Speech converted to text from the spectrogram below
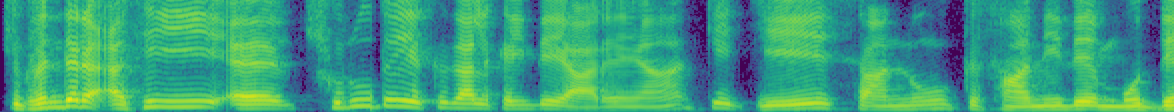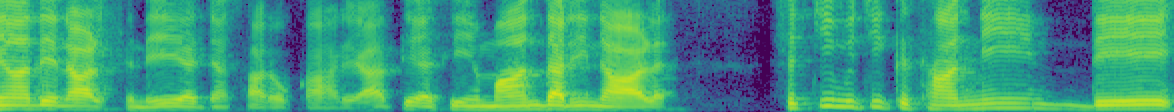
ਸੁਖਵਿੰਦਰ ਅਸੀਂ ਅਹ, ਸ਼ੁਰੂ ਤੋਂ ਹੀ ਇੱਕ ਗੱਲ ਕਹਿੰਦੇ ਆ ਰਹੇ ਹਾਂ ਕਿ ਜੇ ਸਾਨੂੰ ਕਿਸਾਨੀ ਦੇ ਮੁੱਦਿਆਂ ਦੇ ਨਾਲ ਸਨੇਹ ਆ ਜਾਂ ਸਾਰੋਕਾਰ ਆ ਤੇ ਅਸੀਂ ਇਮਾਨਦਾਰੀ ਨਾਲ ਸੱਚੀ ਮੁੱਚੀ ਕਿਸਾਨੀ ਦੇ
